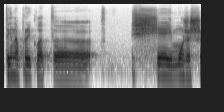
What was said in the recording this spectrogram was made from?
ти, наприклад, е, ще й можеш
